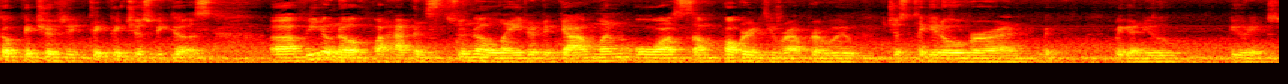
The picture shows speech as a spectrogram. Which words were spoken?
take pictures, take pictures because uh, we don't know what happens sooner or later. The government or some property developer will just take it over and make, a new buildings.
